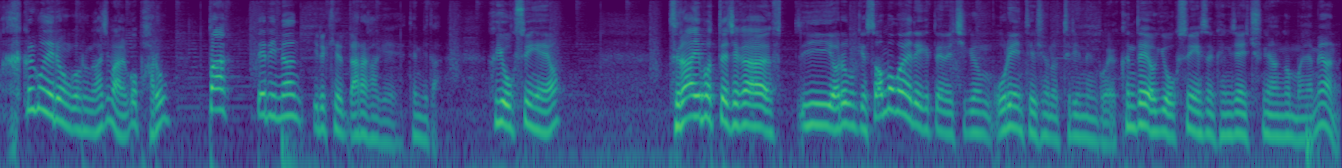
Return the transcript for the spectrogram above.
막 끌고 내려온 거 그런 거 하지 말고 바로 빡 때리면 이렇게 날아가게 됩니다. 그게 옥스윙이에요. 드라이버 때 제가 이 여러분께 써먹어야 되기 때문에 지금 오리엔테이션으로 드리는 거예요. 근데 여기 옥스윙에서는 굉장히 중요한 건 뭐냐면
